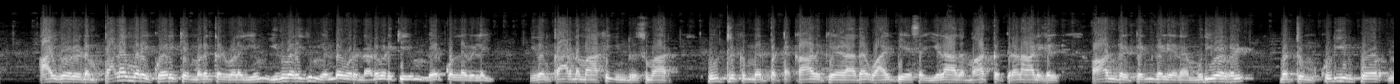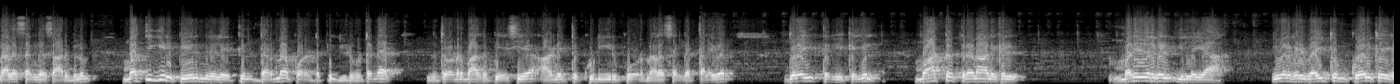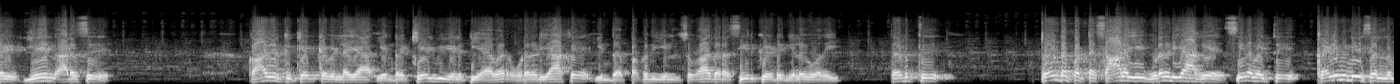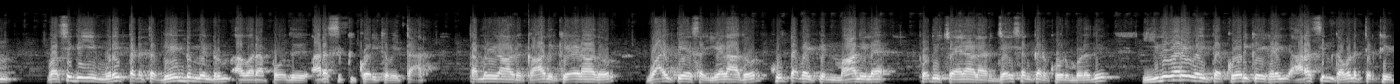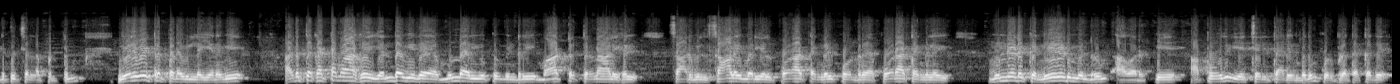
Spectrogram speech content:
ஆகியோரிடம் பல முறை கோரிக்கை மனுக்கள் வழங்கியும் இதுவரைக்கும் எந்த ஒரு நடவடிக்கையும் மேற்கொள்ளவில்லை. இதன் காரணமாக இன்று சுமார் நூற்றுக்கும் மேற்பட்ட காது கேளாத வாய்ப்பேச இயலாத மாற்றுத்திறனாளிகள் ஆண்கள் பெண்கள் என முதியோர்கள் மற்றும் குடியிருப்போர் நலசங்க சார்பிலும் மத்திகிரி பேருந்து நிலையத்தில் தர்ணா போராட்டத்தில் ஈடுபட்டனர். இது தொடர்பாக பேசிய அனைத்து குடியிருப்போர் நலசங்க தலைவர் துரை தெரிவிக்கையில் மாற்றுத்திறனாளிகள் மனிதர்கள் இல்லையா? இவர்கள் வைக்கும் கோரிக்கைகள் ஏன் அரசு காதிற்கு கேட்கவில்லையா? என்ற கேள்வி எழுப்பிய அவர் உடனடியாக இந்த பகுதியில் சுகாதார சீர்கேடு நிலவுவதை தடுத்து தோண்டப்பட்ட சாலையை உடனடியாக சீரமைத்து கழிவுநீர் செல்லும் வசதியை முறைப்படுத்த வேண்டும் என்றும் அவர் அப்போது அரசுக்கு கோரிக்கை வைத்தார். தமிழ்நாடு காது கேளாதோர் வாய்ப்பேச இயலாதோர் கூட்டமைப்பின் மாநில பொதுச் செயலாளர் ஜெய்சங்கர் கூறும் பொழுது இதுவரை வைத்த கோரிக்கைகளை அரசின் கவனத்திற்கு எடுத்துச் செல்லப்பட்டும் நிறைவேற்றப்படவில்லை. எனவே அடுத்த கட்டமாக எந்தவித முன் அறிவிப்பும் இன்றி மாற்றுத்திறனாளிகள் சார்பில் சாலை மறியல் போராட்டங்கள் போன்ற போராட்டங்களை முன்னெடுக்க நேரிடும் என்றும் அவர் அப்போது எச்சரித்தார் என்பதும் குறிப்பிடத்தக்கது.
